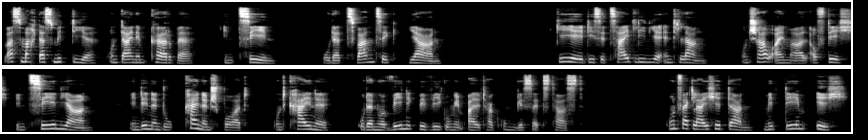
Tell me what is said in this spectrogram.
Was macht das mit dir und deinem Körper in zehn oder zwanzig Jahren? Gehe diese Zeitlinie entlang und schau einmal auf dich in zehn Jahren, in denen du keinen Sport und keine oder nur wenig Bewegung im Alltag umgesetzt hast. Und vergleiche dann mit dem Ich,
